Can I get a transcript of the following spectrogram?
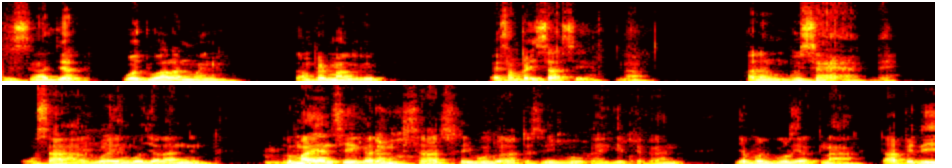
Habis ngajar, gue jualan main sampai maghrib. Eh sampai isya sih. Nah, kadang buset deh. Usaha gue yang gue jalanin lumayan sih kadang 100 ribu 200 ribu kayak gitu kan ya bergulir nah tapi di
